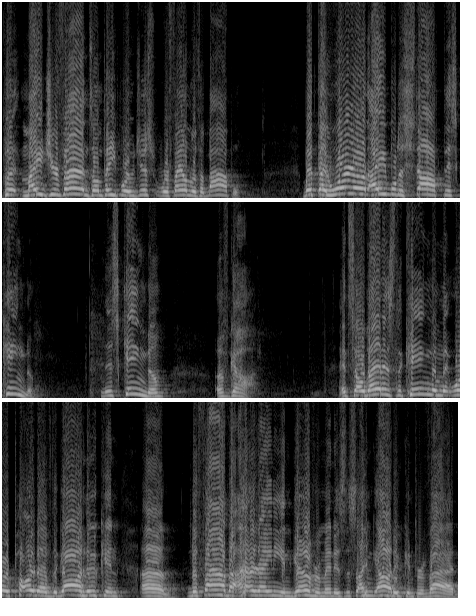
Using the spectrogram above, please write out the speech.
put major fines on people who just were found with a Bible. But they were not able to stop this kingdom, this kingdom of God. And so that is the kingdom that we're a part of. The God who can um, defy the Iranian government is the same God who can provide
